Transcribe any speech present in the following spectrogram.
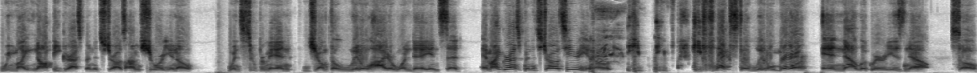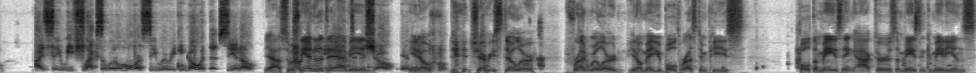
we might not be grasping at straws. I'm sure, you know, when Superman jumped a little higher one day and said, Am I grasping at straws here? You know, he, he he flexed a little more and now look where he is now. So I say we flex a little more, see where we can go with this, you know? Yeah. So at the end of the day, I mean, show, you know, Jerry Stiller, Fred Willard, you know, may you both rest in peace. Both amazing actors, amazing comedians.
